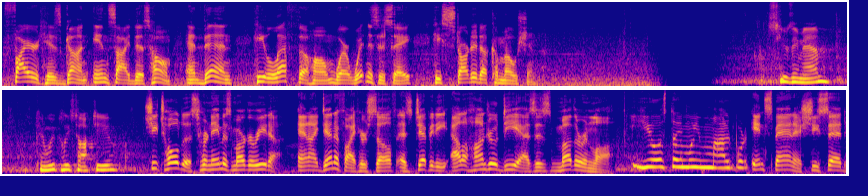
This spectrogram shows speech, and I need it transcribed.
fired his gun inside this home. And then he left the home where witnesses say he started a commotion. Excuse me, ma'am. Can we please talk to you? She told us her name is Margarita and identified herself as Deputy Alejandro Diaz's mother-in-law. Yo estoy muy mal por... In Spanish, she said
